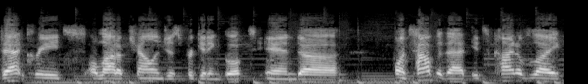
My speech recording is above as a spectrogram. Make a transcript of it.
that creates a lot of challenges for getting booked. And uh, on top of that, it's kind of like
